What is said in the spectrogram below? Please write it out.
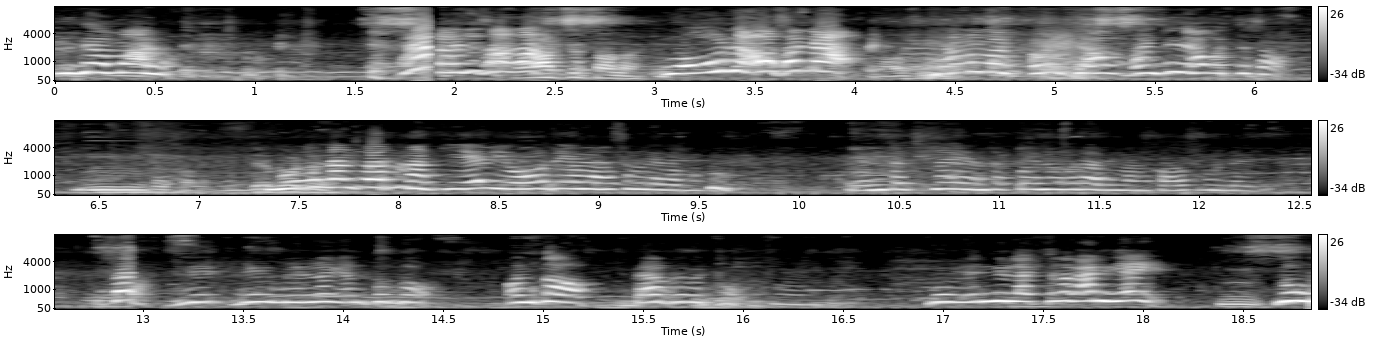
ఇదే మాలు. ఎవరు అవసరం. లే. ఏమో మన పని చా- మంచి వచ్చేసావు నువ్వు ఉన్నంత వరకు నాకు ఏం ఎవరిది ఏం అవసరం లేదమ్మా ఎంత వచ్చినా ఎంత పోయినా కూడా అది మనకు అవసరం లేదు. నీ నీ మిల్ల ఎంత ఉందో అంత బ్యాంకులో పెట్టు. నువ్వు ఎన్ని లక్షలు కానీ అయ్యి నువ్వు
